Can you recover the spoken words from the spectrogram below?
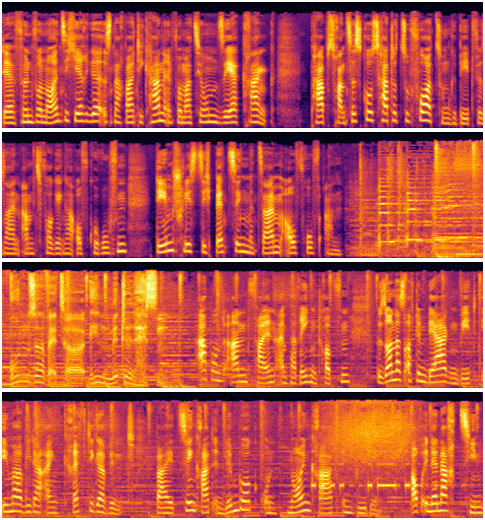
Der 95-Jährige ist nach Vatikaninformationen sehr krank. Papst Franziskus hatte zuvor zum Gebet für seinen Amtsvorgänger aufgerufen. Dem schließt sich Betzing mit seinem Aufruf an. Unser Wetter in Mittelhessen. Ab und an fallen ein paar Regentropfen. Besonders auf den Bergen weht immer wieder ein kräftiger Wind. Bei 10 Grad in Limburg und 9 Grad in Büding. Auch in der Nacht ziehen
